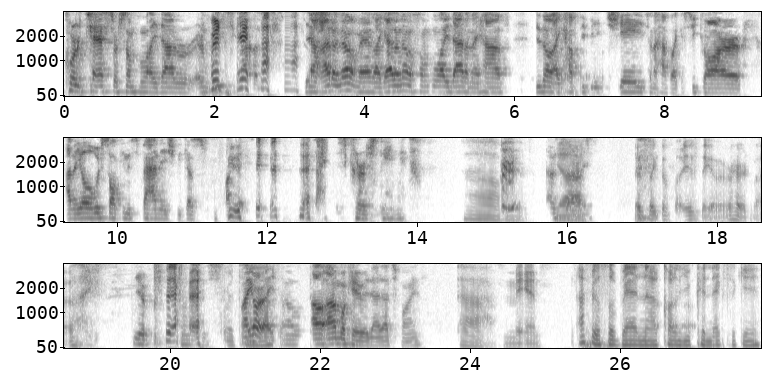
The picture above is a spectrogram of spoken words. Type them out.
Cortez or something like that or Enrique. yeah, I don't know, man. Like I don't know, something like that. And I have, you know, I have the big shades and I have like a cigar and I always talk in Spanish because fuck it. I just curse, damn it. oh man. I'm Gosh. sorry. That's like the funniest thing I've ever heard in my life. Yep. I'm like all right, I'll, I'll, I'm okay with that. That's fine. Ah man. I feel so bad now calling you Connexican.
